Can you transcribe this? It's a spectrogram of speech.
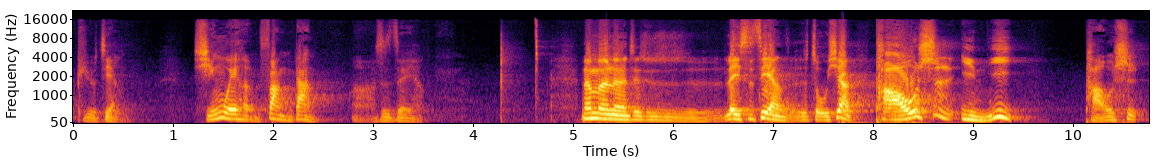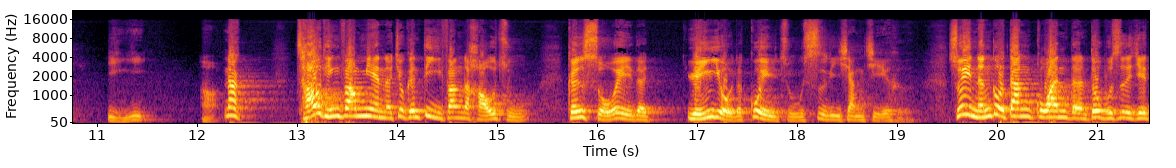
比如这样。行为很放荡啊，是这样。那么呢，这就是类似这样子，走向陶氏隐逸，陶氏隐逸。啊，那朝廷方面呢，就跟地方的豪族，跟所谓的原有的贵族势力相结合，所以能够当官的，都不是那些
